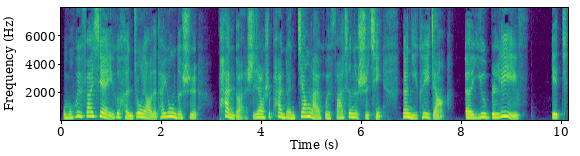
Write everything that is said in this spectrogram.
我们会发现一个很重要的，它用的是判断，实际上是判断将来会发生的事情。那你可以讲，呃，you believe it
